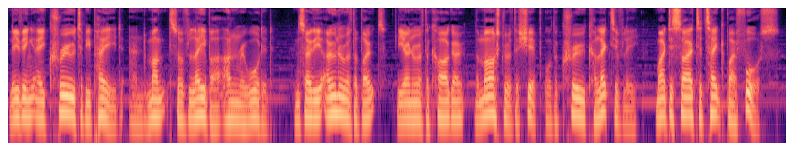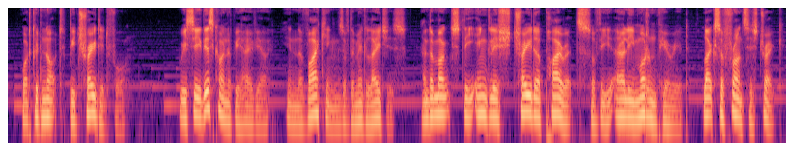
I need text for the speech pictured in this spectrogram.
leaving a crew to be paid and months of labour unrewarded. And so the owner of the boat, the owner of the cargo, the master of the ship, or the crew collectively might decide to take by force what could not be traded for. We see this kind of behaviour in the Vikings of the Middle Ages, and amongst the English trader pirates of the early modern period, like Sir Francis Drake.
